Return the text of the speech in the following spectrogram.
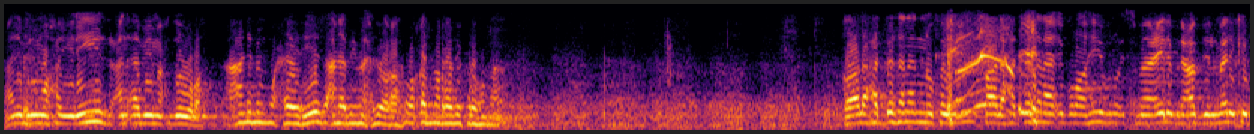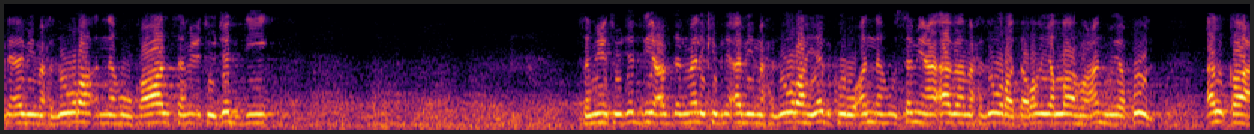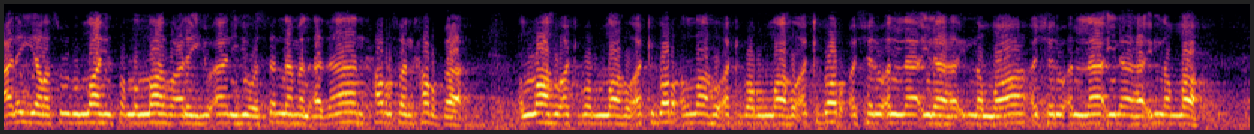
عن ابن محيريز عن أبي محذورة. عن ابن محيريز عن أبي محذورة وقد مر ذكرهما. قال حدثنا النفيلي قال حدثنا إبراهيم بن إسماعيل بن عبد الملك بن أبي محذوره أنه قال سمعت جدي سمعت جدي عبد الملك بن أبي محذورة يذكر أنه سمع أبا محذورة رضي الله عنه يقول ألقى علي رسول الله صلى الله عليه وآله وسلم الأذان حرفا حرفا. الله أكبر الله أكبر الله أكبر الله أكبر. أشهد أن لا إله إلا الله أشهد أن لا إله إلا الله.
